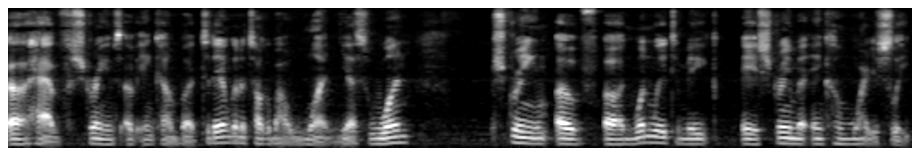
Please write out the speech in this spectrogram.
uh, have streams of income but today i'm to talk about one. Yes one stream of uh, one way to make a stream of income while you sleep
